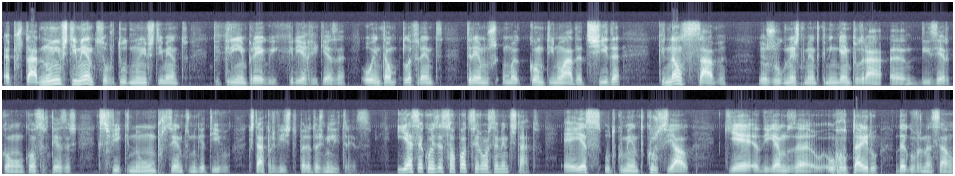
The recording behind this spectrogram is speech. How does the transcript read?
apostar no investimento, sobretudo no investimento que cria emprego e que cria riqueza, ou então pela frente teremos uma continuada descida que não se sabe. Eu julgo neste momento que ninguém poderá uh, dizer com, com certezas que se fique no 1% negativo que está previsto para 2013. E essa coisa só pode ser o Orçamento de Estado. É esse o documento crucial que é, digamos, a, o roteiro da governação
